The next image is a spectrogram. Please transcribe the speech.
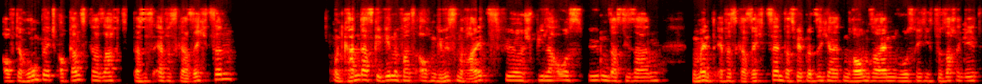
auf der Homepage auch ganz klar sagt, das ist FSK 16? Und kann das gegebenenfalls auch einen gewissen Reiz für Spieler ausüben, dass die sagen, Moment, FSK 16, das wird mit Sicherheit ein Raum sein, wo es richtig zur Sache geht,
